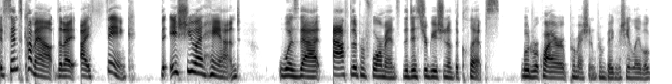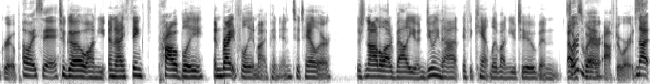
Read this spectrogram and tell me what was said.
It's since come out that I, I think the issue at hand was that after the performance, the distribution of the clips would require permission from Big Machine Label Group oh i see to go on and I think probably and rightfully in my opinion to Taylor there's not a lot of value in doing that if it can't live on YouTube and Certainly. elsewhere afterwards. not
